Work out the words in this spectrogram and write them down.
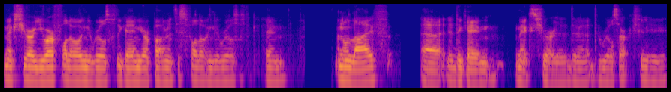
make sure you are following the rules of the game, your opponent is following the rules of the game, and on live, uh, the game makes sure that the, the rules are actually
